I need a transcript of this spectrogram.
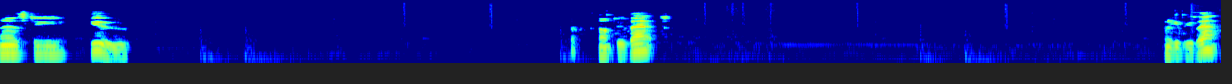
As do you. Can't do that. I'm going to give you that.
